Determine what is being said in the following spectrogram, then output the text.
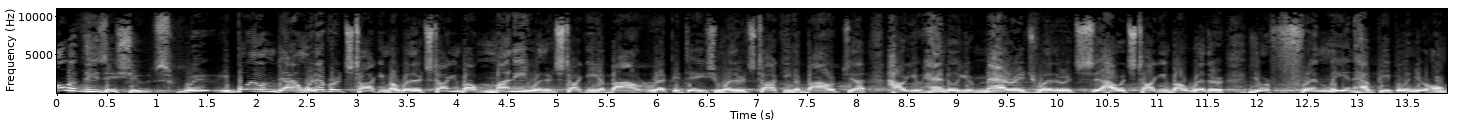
all of these issues, where you boil them down, whatever it's talking about, whether it's talking about money, whether it's talking about reputation, whether it's talking about uh, how you handle your marriage, whether it's how it's talking about whether you're friendly and have people in your home,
